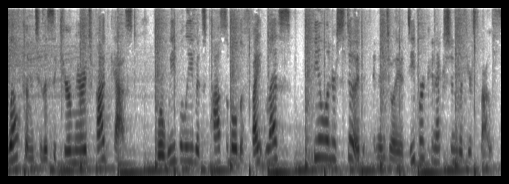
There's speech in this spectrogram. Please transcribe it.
Welcome to the Secure Marriage Podcast, where we believe it's possible to fight less, feel understood, and enjoy a deeper connection with your spouse.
